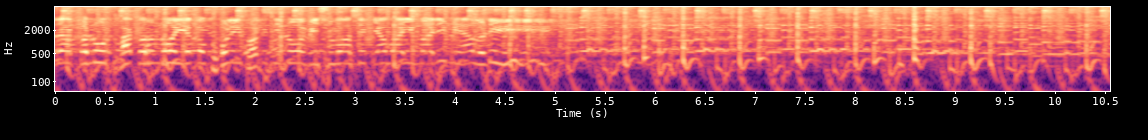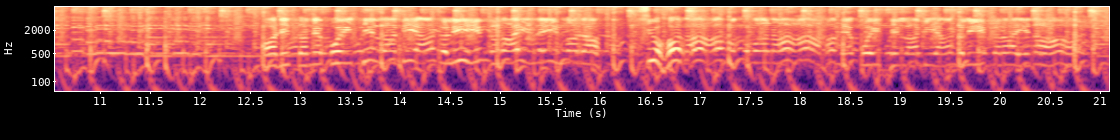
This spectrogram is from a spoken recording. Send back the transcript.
મારા કનુ એક ભોળી ભક્તિ નો વિશ્વાસ કહેવાય મારી મેલડી. મારી તને કોઈથી લાંબી આંગલી કરાય નહીં મારા શિહોરા મકવાના અમે કોઈથી લાંબી આંગલી કરાય ના.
